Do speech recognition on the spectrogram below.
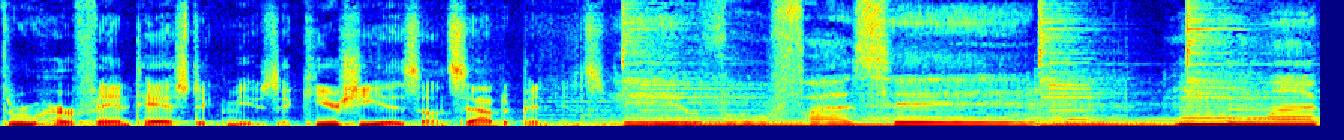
through her fantastic music. Here she is on Sound Opinions. Eu vou fazer uma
